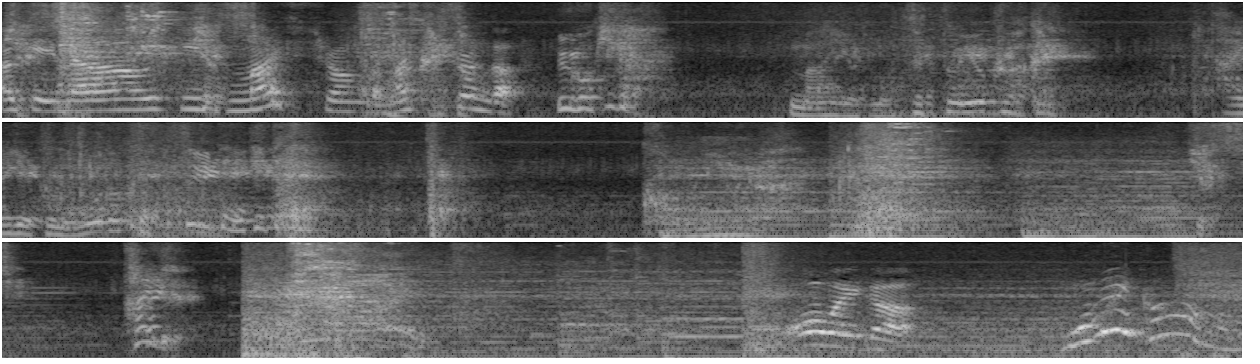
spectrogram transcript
Okay, now he's much stronger, much stronger. 動きが前よりもずっとよくわかる体力も戻ってついていけてるこの匂いはよし入る Oh my god. Oh my god.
